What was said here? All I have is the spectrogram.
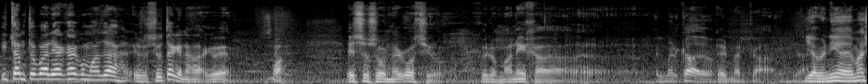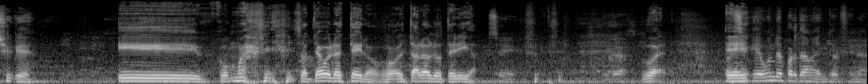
Y tanto vale acá como allá. Y resulta que nada que ver. Bueno, esos son negocios que los maneja El mercado. el mercado. ya. ¿Y Avenida de Mayo qué? Y como Santiago del Estero, donde está la lotería. Sí. Mirá. Bueno, Así eh, que un departamento al final.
